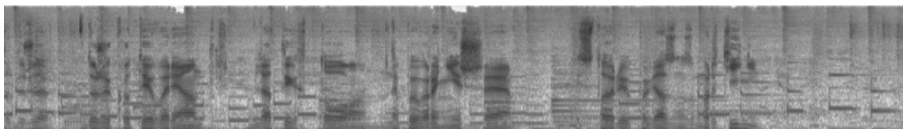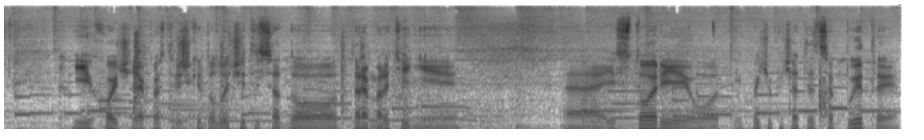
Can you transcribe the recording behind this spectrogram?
Це дуже, дуже крутий варіант для тих, хто не пив раніше історію пов'язану з Мартіні. І хоче якось трішки долучитися до Мартіні е, історії, от, і хоче почати це пити.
